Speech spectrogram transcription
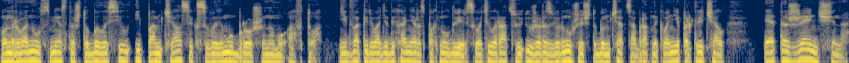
Он рванул с места, что было сил, и помчался к своему брошенному авто. Едва переводя дыхание, распахнул дверь, схватил рацию и, уже развернувшись, чтобы мчаться обратно к Ване, прокричал — это женщина.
